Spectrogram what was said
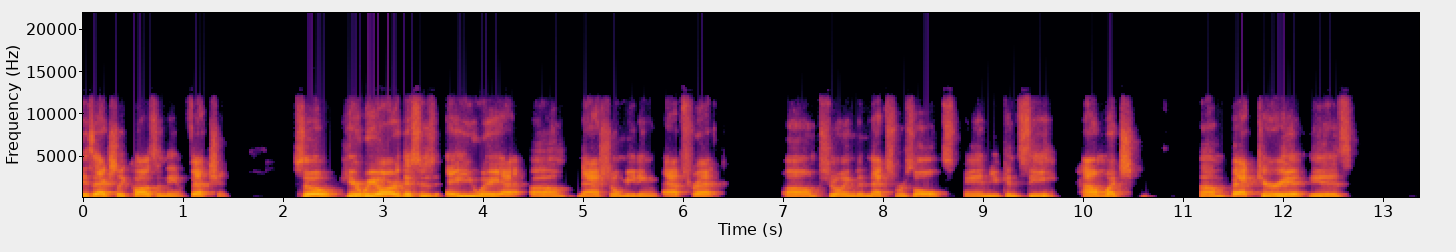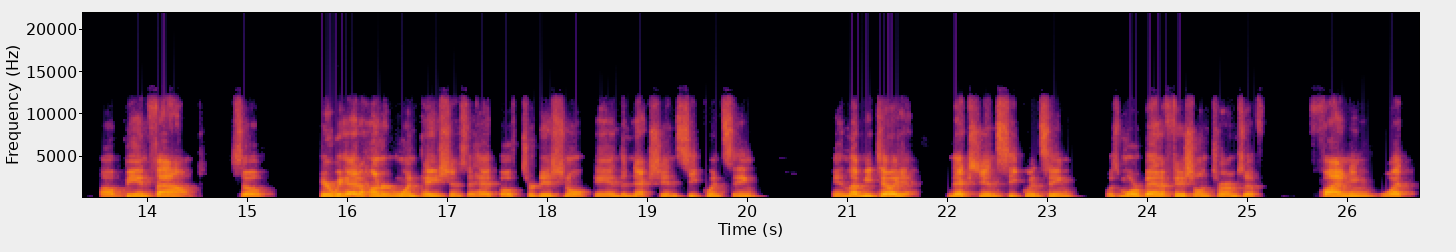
is actually causing the infection. So here we are. This is AUA um, national meeting abstract um, showing the next results. And you can see how much um, bacteria is uh, being found. So here we had 101 patients that had both traditional and the next gen sequencing. And let me tell you, next gen sequencing was more beneficial in terms of finding what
